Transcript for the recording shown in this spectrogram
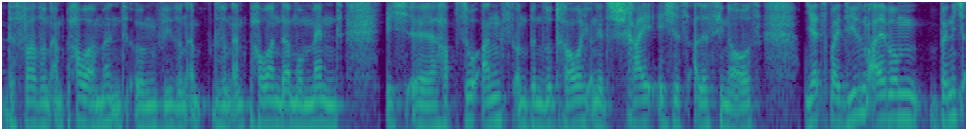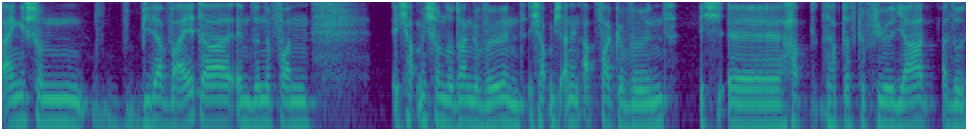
das war so ein Empowerment irgendwie, so ein, so ein empowernder Moment. Ich äh, habe so Angst und bin so traurig und jetzt schrei ich es alles hinaus. Jetzt bei diesem Album bin ich eigentlich schon wieder weiter im Sinne von, ich habe mich schon so dran gewöhnt. Ich habe mich an den Abfuck gewöhnt. Ich äh, habe hab das Gefühl, ja, also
